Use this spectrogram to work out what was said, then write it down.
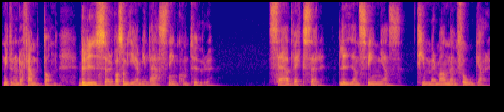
1915, belyser vad som ger min läsning kontur. Säd växer, lien svingas, timmermannen fogar.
